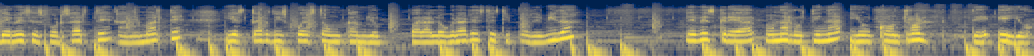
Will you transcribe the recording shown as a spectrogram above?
debes esforzarte, animarte y estar dispuesto a un cambio. Para lograr este tipo de vida debes crear una rutina y un control de ello.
